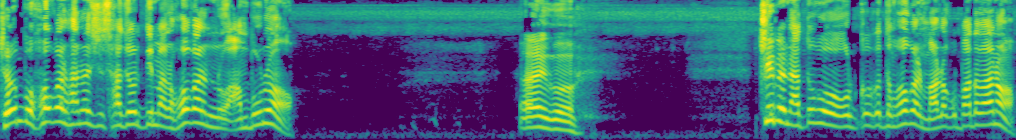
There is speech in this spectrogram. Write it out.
전부 호갈 하나씩 사줄 때만 호갈은 안 부노 아이고. 집에 놔두고 올 것 같은 호갈 말라고 받아가노?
